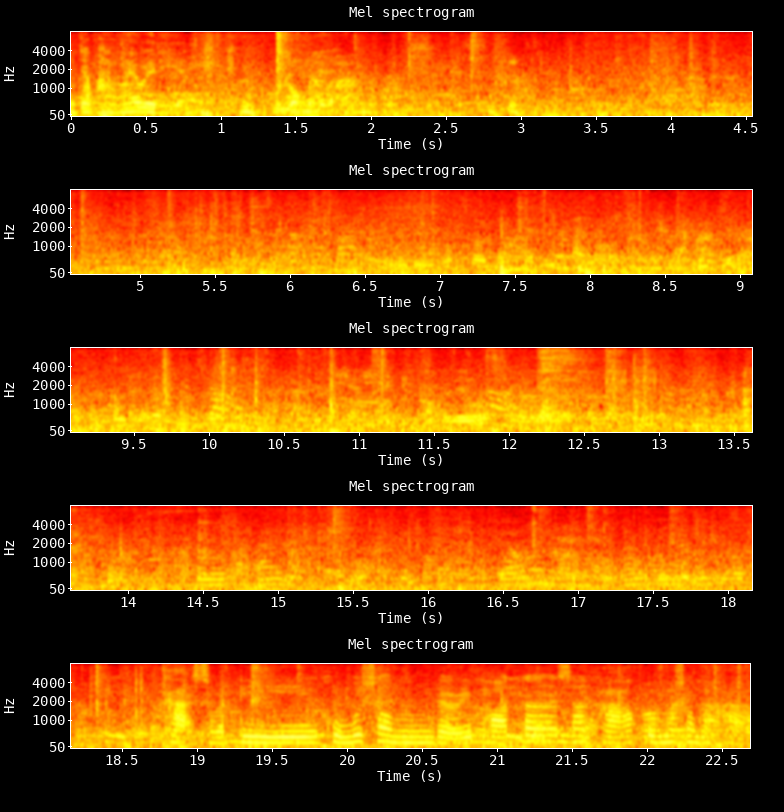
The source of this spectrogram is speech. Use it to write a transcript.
ันจะพังให้เวทีอ่ลงเลยวะค่ะ สวัสดีคุณผู้ชม The Reporter นะคะ คุณผู้ชมค่ะ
